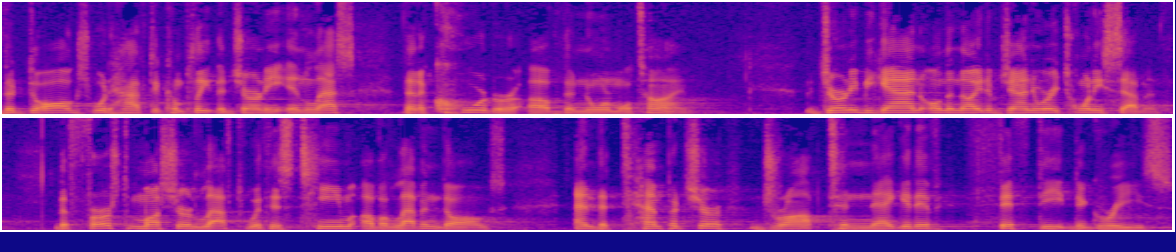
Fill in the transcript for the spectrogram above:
The dogs would have to complete the journey in less than a quarter of the normal time. The journey began on the night of January 27th. The first musher left with his team of 11 dogs, and the temperature dropped to negative 50 degrees.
